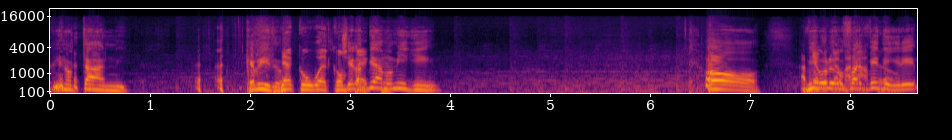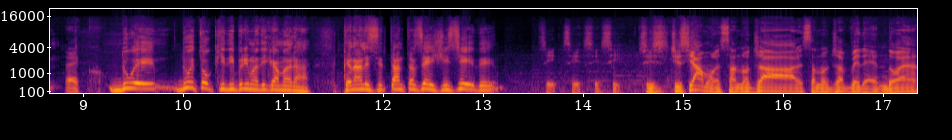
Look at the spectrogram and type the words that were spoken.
in otto anni. Capito? Neanche un welcome Ce pack. l'abbiamo, Miki? Oh, vi Abbiamo volevo Camarà, far vedere Ecco. due, due tocchi di prima di Camarà. Canale 76 ci siete? Sì, sì, sì, sì. Ci, ci siamo, le stanno già, le stanno già vedendo, eh.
